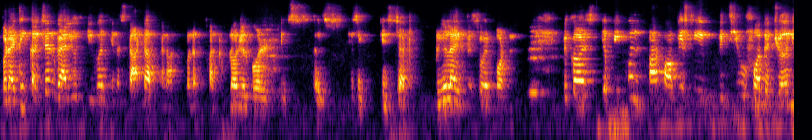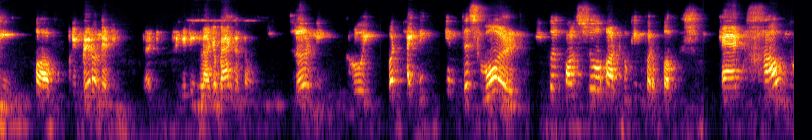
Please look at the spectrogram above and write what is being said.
But I think culture and values, even in a startup and entrepreneurial world, is is is, is just realized is so important because the people are obviously with you for the journey of putting bread on their table, right? Creating like a bank account, learning, growing. But I think in this world, people also are looking for a purpose. And how you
